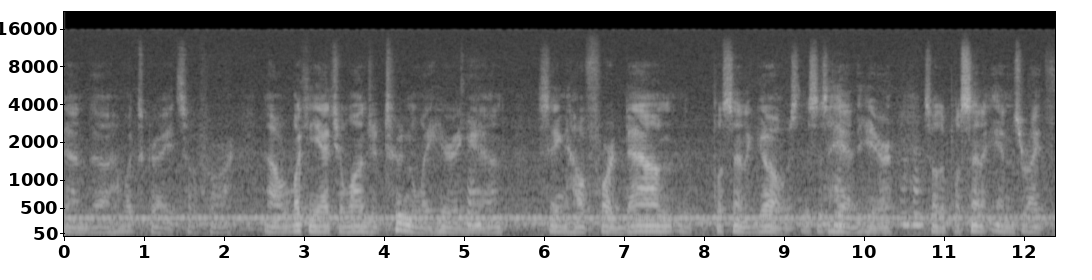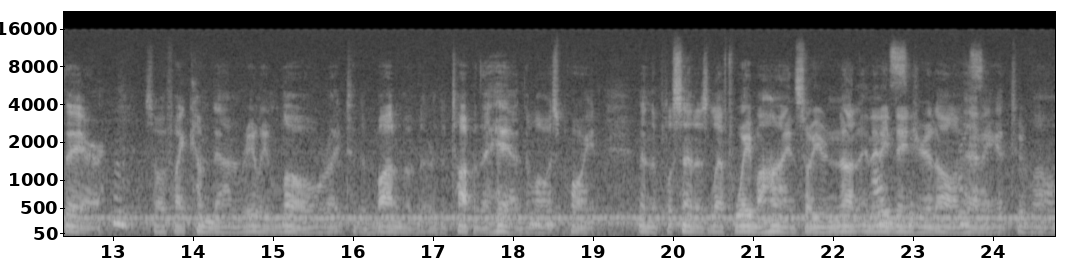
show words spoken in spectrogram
and uh, looks great so far. Now, looking at you longitudinally here Okay. again, seeing how far down placenta goes. This is head here, Uh-huh. so the placenta ends right there. Hmm. So if I come down really low, right to the bottom of the, or the top of the head, the lowest point, then the placenta is left way behind, so you're not in any danger at all of I having see. it too low.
